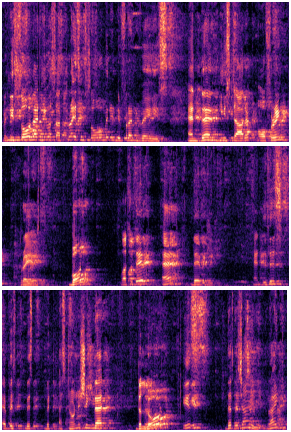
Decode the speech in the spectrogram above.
When he saw that, he was surprised in so many different ways. And then he started offering prayers. Both Vasudev and Devaki. And this is a bit, bit, bit astonishing that the Lord is the child, right?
